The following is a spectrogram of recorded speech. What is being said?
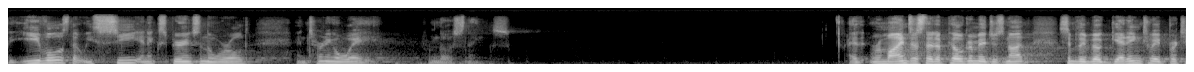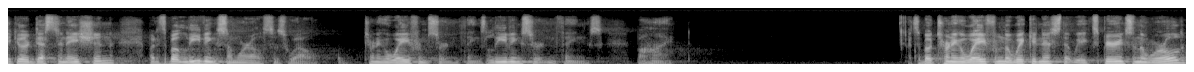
the evils that we see and experience in the world and turning away from those things. It reminds us that a pilgrimage is not simply about getting to a particular destination, but it's about leaving somewhere else as well, turning away from certain things, leaving certain things behind. It's about turning away from the wickedness that we experience in the world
